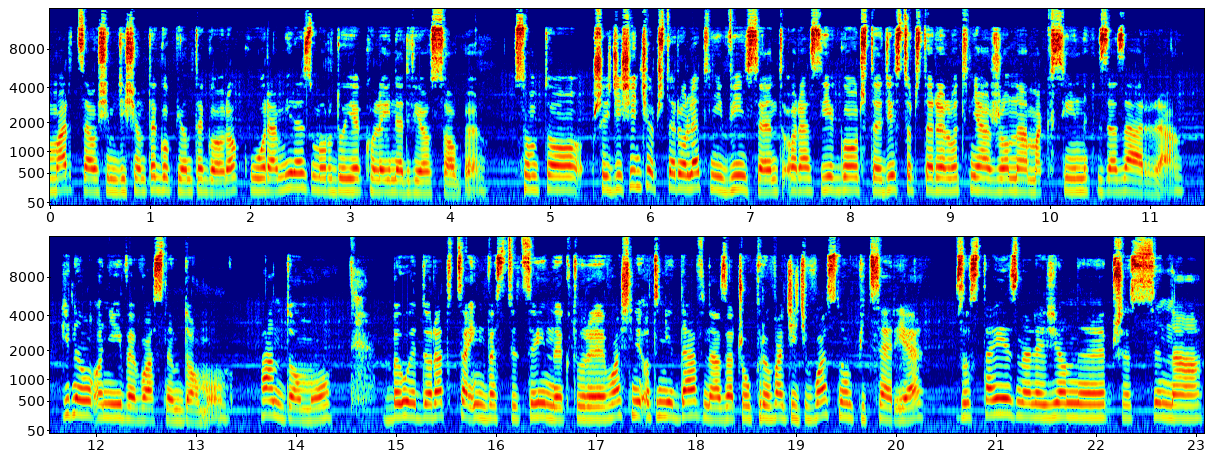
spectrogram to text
marca 1985 roku Ramirez morduje kolejne dwie osoby. Są to 64-letni Vincent oraz jego 44-letnia żona Maxine Zazarra. Giną oni we własnym domu pan domu, były doradca inwestycyjny, który właśnie od niedawna zaczął prowadzić własną pizzerię, zostaje znaleziony przez syna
